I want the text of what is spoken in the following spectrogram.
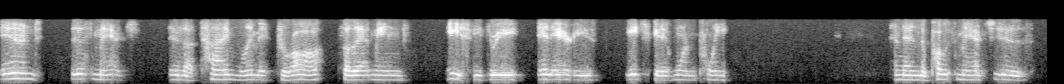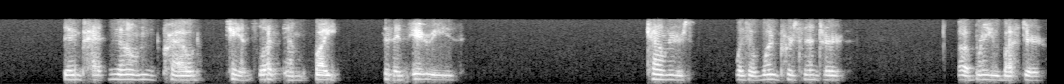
And this match is a time limit draw, so that means EC3 and Aries each get one point. And then the post match is the Impact Zone crowd chants, let them fight. And then Aries counters with a one percenter, a brain buster.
